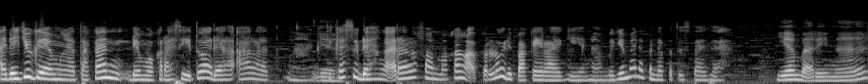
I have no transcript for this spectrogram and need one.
Ada juga yang mengatakan demokrasi itu adalah alat. Nah, Iya. ketika sudah nggak relevan maka nggak perlu dipakai lagi. Nah, bagaimana pendapat Ustazah? Ya Mbak Rena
